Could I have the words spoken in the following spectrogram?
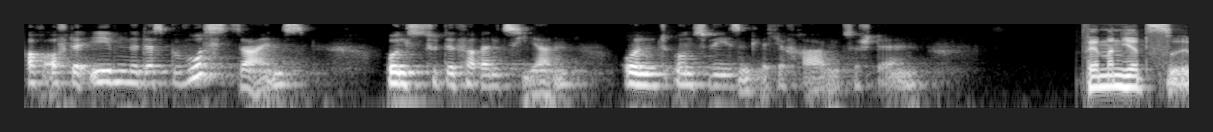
auch auf der Ebene des Bewusstseins uns zu differenzieren und uns wesentliche Fragen zu stellen. Wenn man jetzt äh,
